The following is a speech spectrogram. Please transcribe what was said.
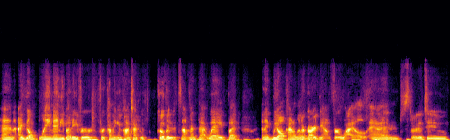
And I don't blame anybody for for coming in contact with COVID. It's not meant that way, but I think we all kind of let our guard down for a while and started to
